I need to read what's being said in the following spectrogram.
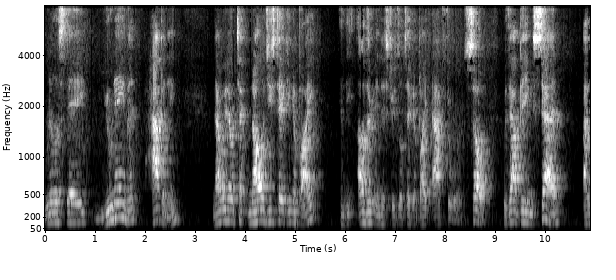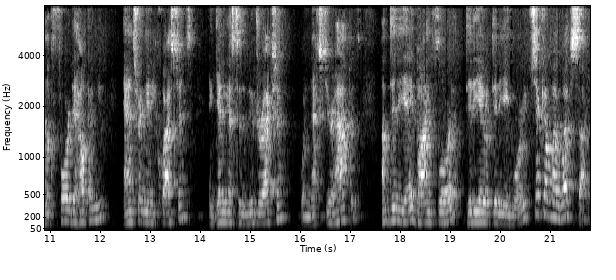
real estate, you name it, happening. Now we know technology's taking a bite, and the other industries will take a bite afterwards. So, with that being said, I look forward to helping you, answering any questions, and getting us to the new direction when next year happens. I'm Didier, buying Florida, Didier with DDA Mortgage. Check out my website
